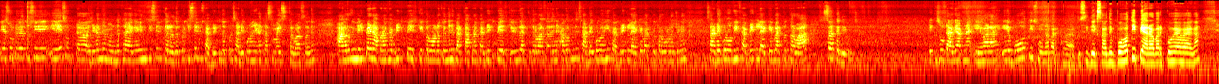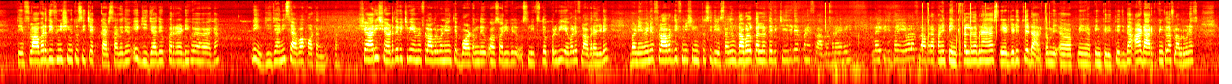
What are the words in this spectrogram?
ਇਹ ਸੂਟ ਵਿੱਚ ਤੁਸੀਂ, ਇਹ ਸੂਟ ਜਿਹੜਾ ਮੈਂ ਹੁਣ ਦਿਖਾਇਆ ਗਿਆ ਇਹਨੂੰ ਕਿਸੇ ਵੀ ਕਲਰ ਦੇ ਉੱਪਰ, ਕਿਸੇ ਵੀ ਫੈਬਰਿਕ ਦੇ ਉੱਪਰ ਸਾਡੇ ਕੋਲੋਂ ਜਿਹੜਾ ਕਸਟਮਾਈਜ਼ ਕਰਵਾ ਸਕਦੇ ਹੋ। ਅਗਰ ਵੀ ਮੇਰੀ ਭੈਣ ਆਪਣਾ ਫੈਬਰਿਕ ਭੇਜ ਕੇ ਕਰਵਾਉਣਾ ਚਾਹੁੰਦੇ ਨੇ, ਵਰਕ ਆਪਣਾ ਫੈਬਰਿਕ ਭੇਜ ਕੇ ਵੀ ਵਰਕ ਕਰਵਾ ਸਕਦੇ ਨੇ। ਅਗਰ ਤੁਸੀਂ ਸਾਡੇ ਕੋਲੋਂ ਹੀ ਫੈਬਰਿਕ ਲੈ ਕੇ ਵਰਕ ਕਰਵਾਉਣਾ ਚਾਹੁੰਦੇ ਹੋ, ਸਾਡੇ ਕੋਲੋਂ ਵੀ ਫੈਬਰਿਕ ਲੈ ਕੇ ਵਰਕ ਕਰਵਾ ਸਕਦੇ ਹੋ ਜੀ। ਇੱਕ ਸੂਟ ਆ ਗਿਆ ਆਪਣਾ ਇਹ ਵਾਲਾ, ਇਹ ਬਹੁਤ ਹੀ ਸੋਹਣਾ ਵਰਕ ਹੋਇਆ। ਤੁਸੀਂ ਦੇਖ ਸਕਦੇ ਹੋ, ਬਹੁਤ ਹੀ ਪਿਆਰਾ ਵਰਕ ਹੋਇਆ ਹੋਇਆ ਹੈਗਾ। ਤੇ ਫਲਾਵਰ ਦੀ ਫਿਨਿਸ਼ਿੰਗ ਤੁਸੀਂ ਚੈੱਕ ਕਰ ਸਕਦੇ ਹੋ। ਇਹ ਗੀਜਾ ਦੇ ਉੱਪਰ ਰੈਡੀ ਹੋਇਆ ਹੋਇਆ ਹੈਗਾ। ਨਹੀਂ, ਗੀਜਾ ਨਹੀਂ, ਸੈਵਾ ਕਾਟਨ ਦੇ ਉੱਪਰ। ਸ਼ਾਰੀ ਸ਼ਰਟ ਦੇ ਵਿੱਚ ਵੀ ਐਵੇਂ ਫਲਾਵਰ ਬਣੇ ਹੋਏ ਤੇ ਬਾਟਮ ਦੇ ਸੌਰੀ ਸਲੀਵਸ ਦੇ ਉੱਪਰ ਵੀ ਇਹ ਵਾਲੇ ਫਲਾਵਰ ਆ ਜਿਹੜੇ ਬਣੇ ਹੋਏ ਨੇ। ਫਲਾਵਰ ਦੀ ਫਿਨਿਸ਼ਿੰਗ ਤੁਸੀਂ ਦੇਖ ਸਕਦੇ ਹੋ। ਡਬਲ ਕਲਰ ਦੇ ਵਿੱਚ ਇਹ ਜਿਹੜੇ ਆਪਣੇ ਫਲਾਵਰ ਬਣਾਏ ਹੋਏ ਨੇ ਲਾਈਕ ਜਿੱਦਾਂ ਇਹ ਵਾਲਾ ਫਲਾਵਰ ਆਪਾਂ ਨੇ ਪਿੰਕ ਕਲਰ ਦਾ ਬਣਾਇਆ ਹੈ ਸ਼ੇਡ ਜਿਹੜੀ ਉੱਤੇ ਡਾਰਕ ਪਿੰਕ ਦਿੱਤੀ ਹੈ। ਜਿੱਦਾਂ ਆਹ ਡਾਰਕ ਪਿੰਕ ਦਾ ਫਲਾਵਰ ਬਣਿਆ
